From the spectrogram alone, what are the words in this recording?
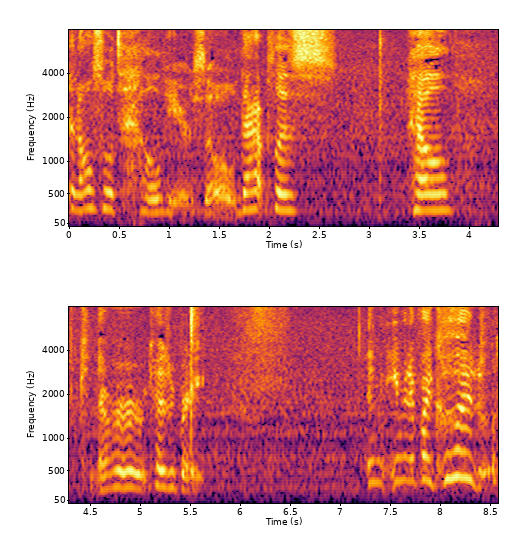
and also it's hell here so that plus hell can never catch a break and even if i could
